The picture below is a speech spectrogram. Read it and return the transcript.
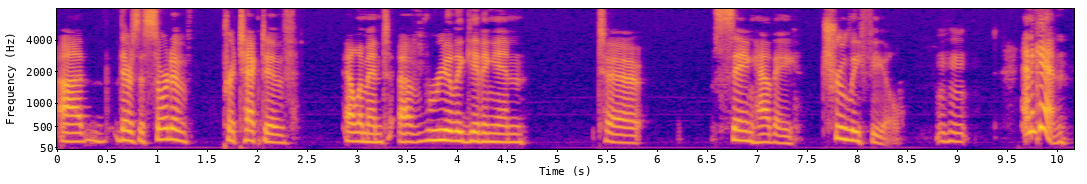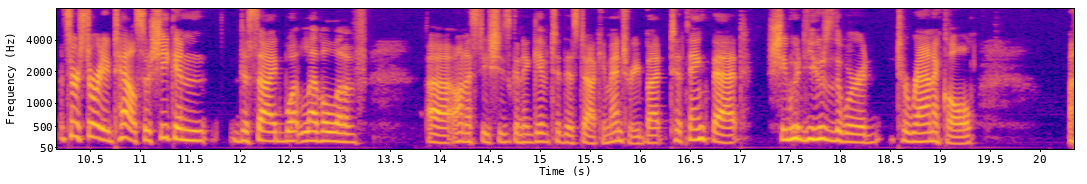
uh, there's a sort of protective element of really giving in to saying how they truly feel. Mm-hmm. And again, it's her story to tell, so she can decide what level of uh, honesty she's going to give to this documentary. But to think that she would use the word tyrannical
